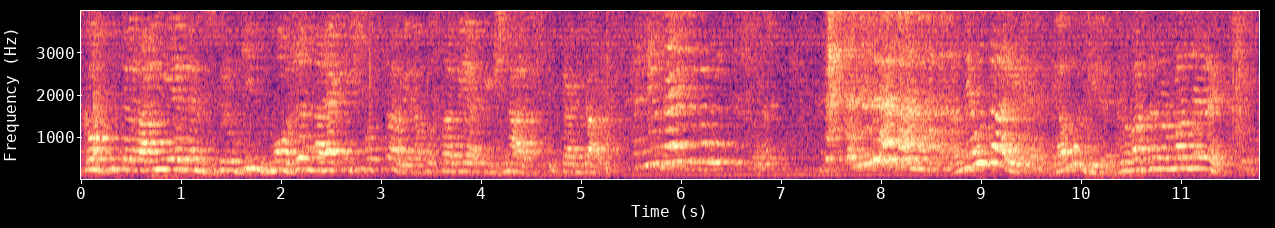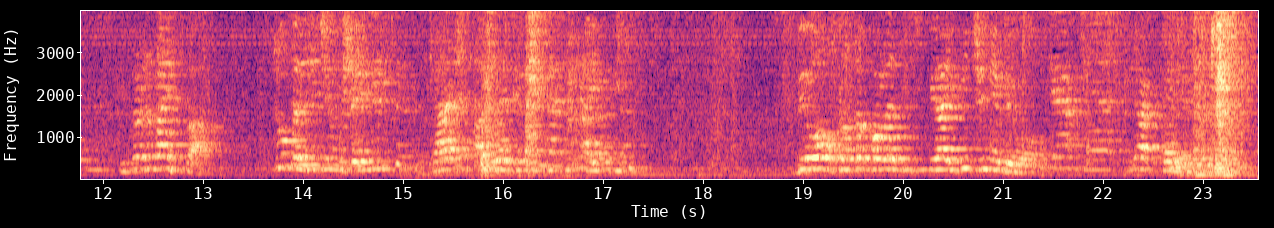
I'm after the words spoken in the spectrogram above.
z komputerami jeden z drugim może na jakiejś podstawie, na podstawie jakichś nazw i tak dalej. A nie udaje się panu No nie udaje, ja mówię, prowadzę normalne lekcje. I proszę Państwa, tu będziecie musieli znać adresy IP. Było o protokole PIP czy nie było? Jak to nie było?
